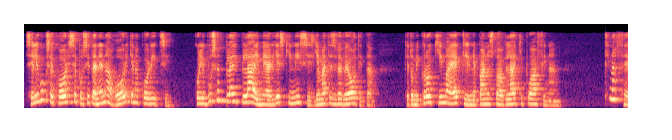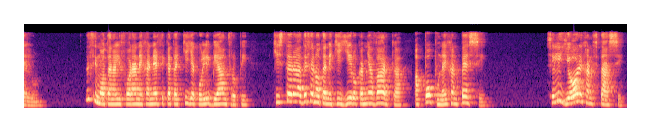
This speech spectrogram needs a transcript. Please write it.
Σε λίγο ξεχώρισε πως ήταν ένα αγόρι και ένα κορίτσι. Κολυμπούσαν πλάι-πλάι με αργές κινήσεις γεμάτες βεβαιότητα και το μικρό κύμα έκλεινε πάνω στο αυλάκι που άφηναν. Τι να θέλουν; Δεν θυμόταν άλλη φορά να είχαν έρθει κατά εκεί για κολύμπι άνθρωποι κι ύστερα δεν φαινόταν εκεί γύρω καμιά βάρκα από όπου να είχαν πέσει. Σε λίγη ώρα είχαν φτάσει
